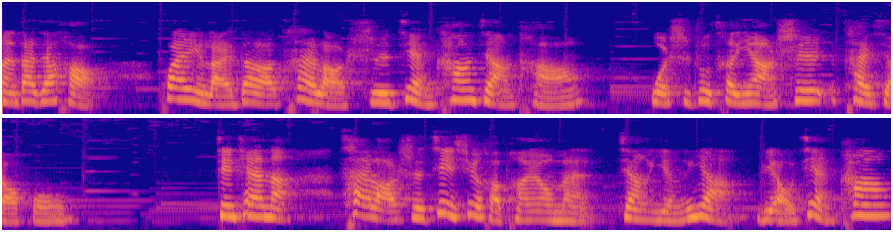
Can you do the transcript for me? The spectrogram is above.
们，大家好，欢迎来到蔡老师健康讲堂，我是注册营养师蔡小红。今天呢，蔡老师继续和朋友们讲营养聊健康。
